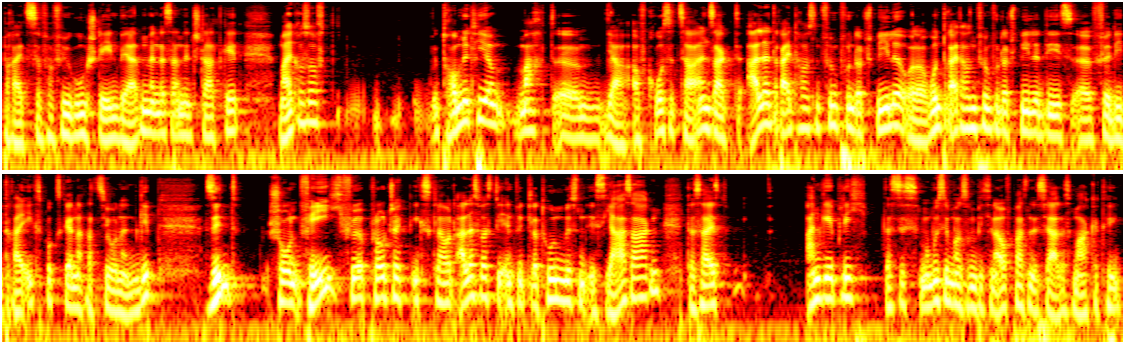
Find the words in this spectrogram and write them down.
bereits zur Verfügung stehen werden, wenn das an den Start geht. Microsoft trommelt hier, macht ähm, ja, auf große Zahlen, sagt alle 3500 Spiele oder rund 3500 Spiele, die es äh, für die drei Xbox-Generationen gibt, sind schon fähig für Project X Cloud. Alles, was die Entwickler tun müssen, ist Ja sagen. Das heißt, angeblich, das ist, man muss immer so ein bisschen aufpassen, ist ja alles Marketing,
